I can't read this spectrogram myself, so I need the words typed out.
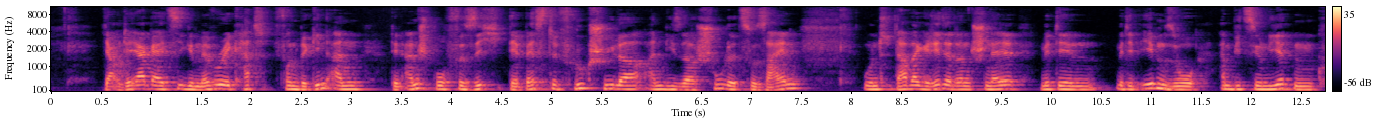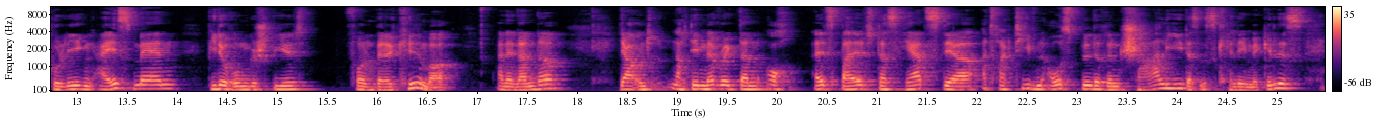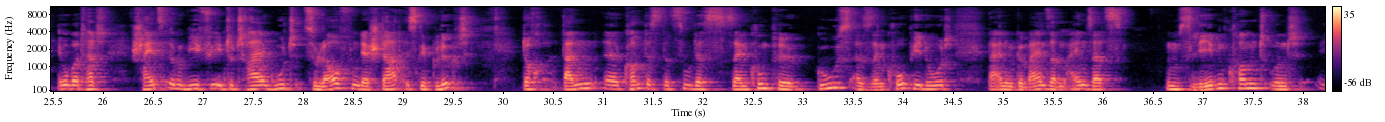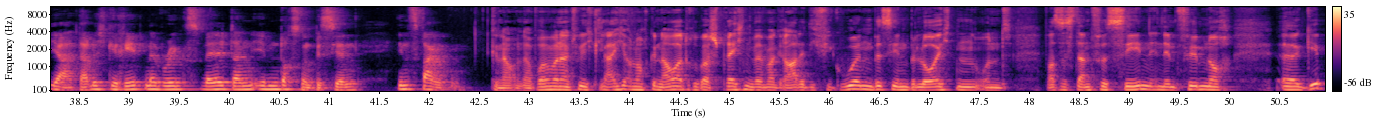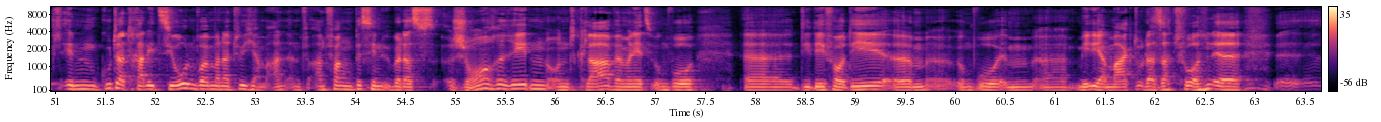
ja, und der ehrgeizige Maverick hat von Beginn an den Anspruch für sich, der beste Flugschüler an dieser Schule zu sein. Und dabei gerät er dann schnell mit, den, mit dem ebenso ambitionierten Kollegen Iceman, wiederum gespielt von Val Kilmer, aneinander. Ja, und nachdem Maverick dann auch alsbald das Herz der attraktiven Ausbilderin Charlie, das ist Kelly McGillis, erobert hat, scheint es irgendwie für ihn total gut zu laufen. Der Start ist geglückt. Doch dann äh, kommt es dazu, dass sein Kumpel Goose, also sein Co-Pilot, bei einem gemeinsamen Einsatz ums Leben kommt und ja, dadurch gerät Mavericks Welt dann eben doch so ein bisschen ins Wanken. Genau, und da wollen wir natürlich gleich auch noch genauer drüber sprechen, wenn wir gerade die Figuren ein bisschen beleuchten und was es dann für Szenen in dem Film noch äh, gibt. In guter Tradition wollen wir natürlich am An Anfang ein bisschen über das Genre reden und klar, wenn man jetzt irgendwo äh, die DVD ähm, irgendwo im äh, Mediamarkt oder Saturn äh, äh,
